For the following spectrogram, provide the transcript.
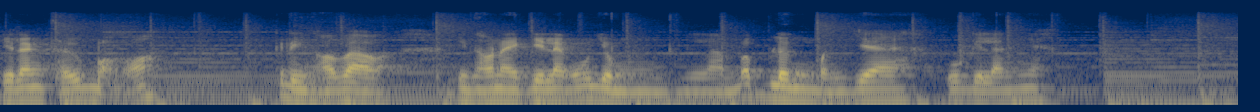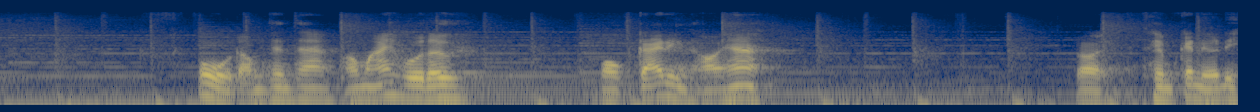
Kỳ lan thử bỏ cái điện thoại vào. Điện thoại này Kỳ lan cũng dùng làm bắp lưng bằng da của Kỳ lan nha. Ồ động thanh thang thoải mái vô tư. Một cái điện thoại ha rồi thêm cái nữa đi.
